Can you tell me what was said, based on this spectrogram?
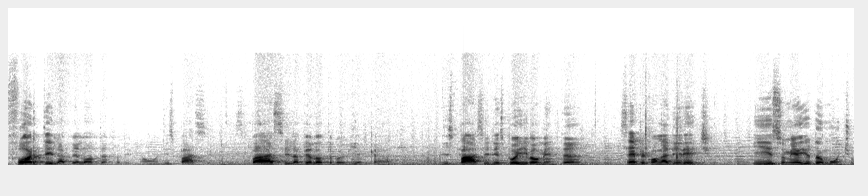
forte la pelota. Falei, não, despacio, despacio, e a pelota volvia cá. Despacio, e depois ia aumentando, sempre com a direita. E isso me ajudou muito.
